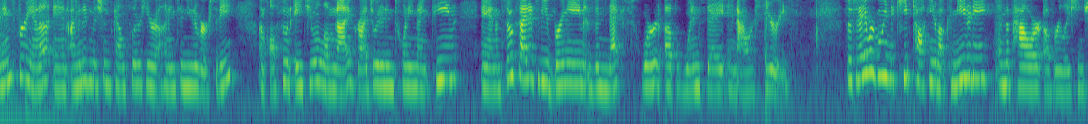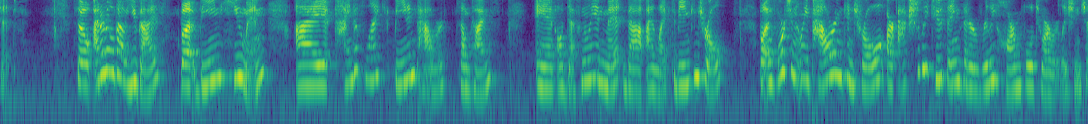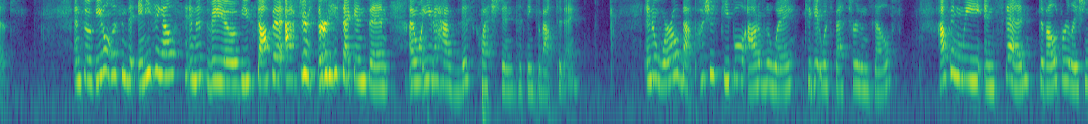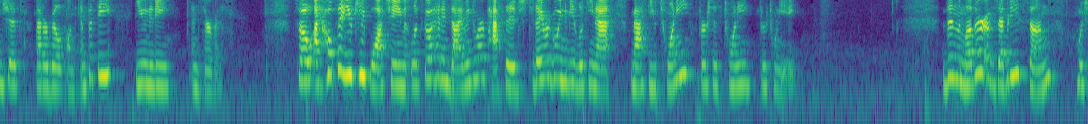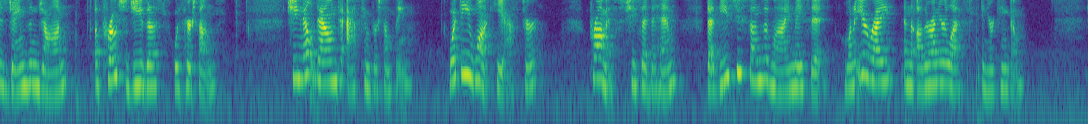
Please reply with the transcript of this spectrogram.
my name's Brianna and I'm an admissions counselor here at Huntington University. I'm also an HU alumni, graduated in 2019, and I'm so excited to be bringing the next Word Up Wednesday in our series. So today we're going to keep talking about community and the power of relationships. So I don't know about you guys, but being human, I kind of like being in power sometimes, and I'll definitely admit that I like to be in control. But unfortunately, power and control are actually two things that are really harmful to our relationships. And so if you don't listen to anything else in this video, if you stop it after 30 seconds in, I want you to have this question to think about today. In a world that pushes people out of the way to get what's best for themselves, how can we instead develop relationships that are built on empathy, unity, and service? So I hope that you keep watching. Let's go ahead and dive into our passage. Today we're going to be looking at Matthew 20, verses 20 through 28. Then the mother of Zebedee's sons, which is James and John, approached Jesus with her sons. She knelt down to ask him for something. What do you want? he asked her. Promise, she said to him, that these two sons of mine may sit, one at your right and the other on your left, in your kingdom.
